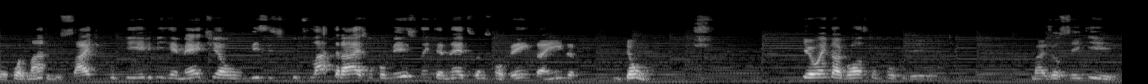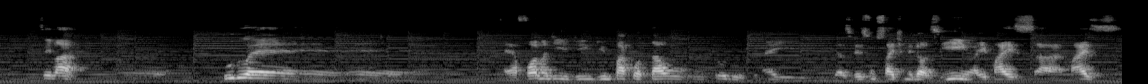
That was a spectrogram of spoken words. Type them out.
no formato do site porque ele me remete ao Miss Institute lá atrás, no começo da internet, dos anos 90 ainda. Então, eu ainda gosto um pouco dele. Mas eu sei que, sei lá, tudo é, é, é a forma de, de, de empacotar o, o, produto, né? E, e, às vezes um site melhorzinho, aí mais, a, mais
